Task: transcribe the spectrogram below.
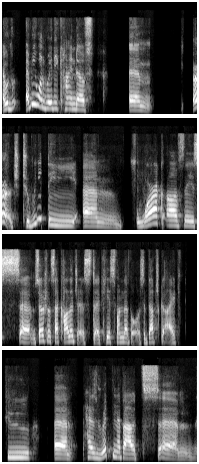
I would everyone really kind of um, urge to read the um, work of this um, social psychologist uh, Kees van den Bos, a Dutch guy, who um, has written about um,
